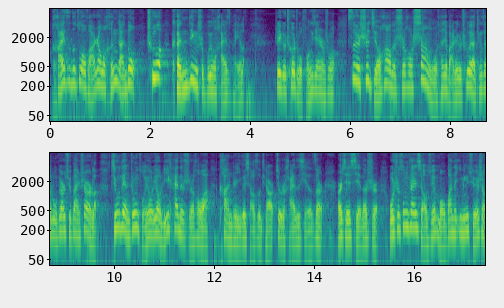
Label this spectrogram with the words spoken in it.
孩子的做法让我很感动，车肯定是不用孩子赔了。这个车主冯先生说，四月十九号的时候上午，他就把这个车呀停在路边去办事儿了。九点钟左右要离开的时候啊，看着一个小字条，就是孩子写的字儿，而且写的是：“我是嵩山小学某班的一名学生，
